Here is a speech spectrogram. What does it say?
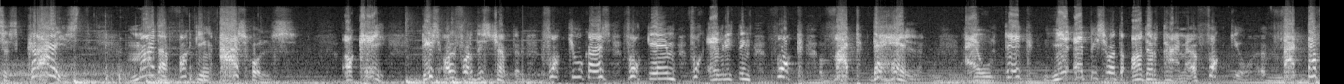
Jesus Christ! Motherfucking assholes! Okay, this all for this chapter. Fuck you guys, fuck game, fuck everything, fuck what the hell! I will take new episode other time. Uh, fuck you. What the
